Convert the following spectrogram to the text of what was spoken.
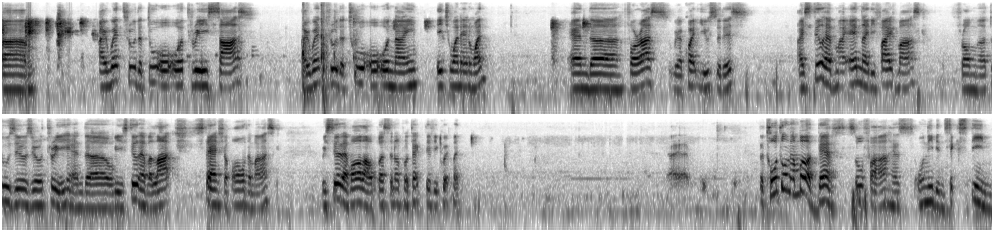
Um, I went through the 2003 SARS. I went through the 2009 H1N1. And uh, for us, we are quite used to this. I still have my N95 mask from uh, 2003, and uh, we still have a large stash of all the masks. We still have all our personal protective equipment. Uh, the total number of deaths so far has only been 16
